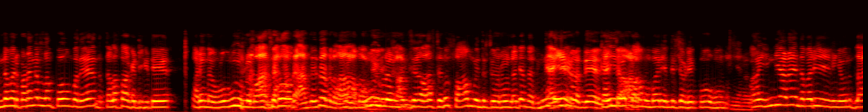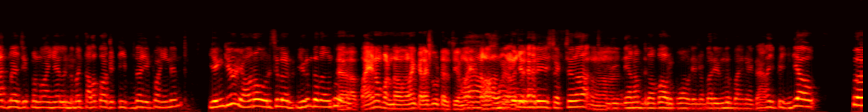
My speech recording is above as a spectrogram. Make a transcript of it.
இந்த மாதிரி படங்கள் எல்லாம் போகும்போதே அந்த தலப்பா கட்டிக்கிட்டு அப்படியே அந்த ஊதுகுள்ள அந்த வாசிச்சதும் அந்த- இது அதுல அந்த பாருங்க. எந்திரிச்சு வாசிச்சதும் பாம்பு எந்திரிச்சு வரும் இல்லாட்டி அந்த கயிறு வந்து கயிறு. பாம்பு மாதிரி எந்திரிச்சு அப்படியே போகும். ஆனா இந்தியானா இந்த மாதிரி நீங்க வந்து பிளாக் மேஜிக் பண்ணுவாங்க இல்ல இந்த மாதிரி தலப்பா கட்டி இப்படிதான் இருப்பாங்கன்னு எங்கேயோ யாரோ ஒரு சிலர் இருந்ததை வந்து பயணம் பண்ணவங்க எல்லாம் கிளப்பி விட்ட விஷயமா. மாதிரி ஸ்ட்ரக்சரா. இது இந்தியானா இப்படிதான்ப்பா இருக்கும் அப்படின்ற மாதிரி இருந்திருப்பாங்க ஆனா இப்ப இந்தியா இப்ப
